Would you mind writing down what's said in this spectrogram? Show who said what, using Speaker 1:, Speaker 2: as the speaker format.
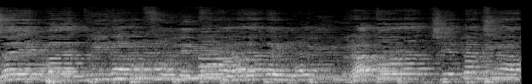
Speaker 1: Să-i patria fulecoare, ratora cetatea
